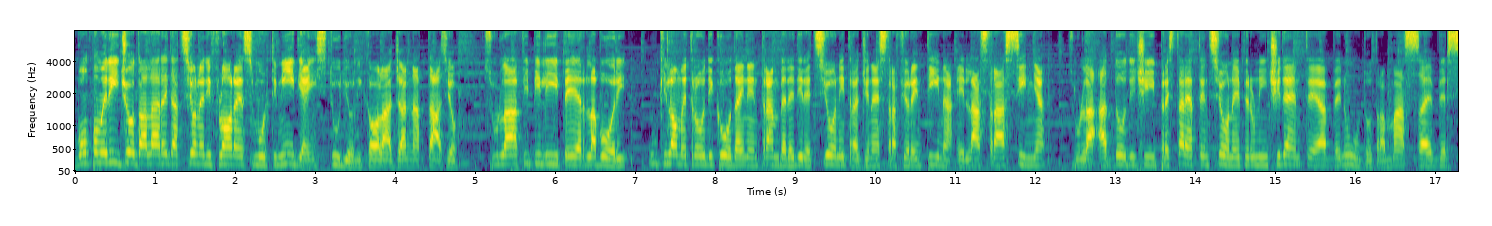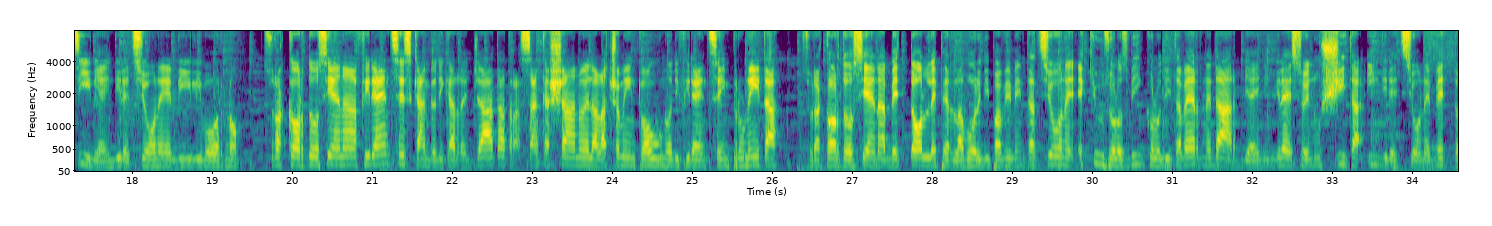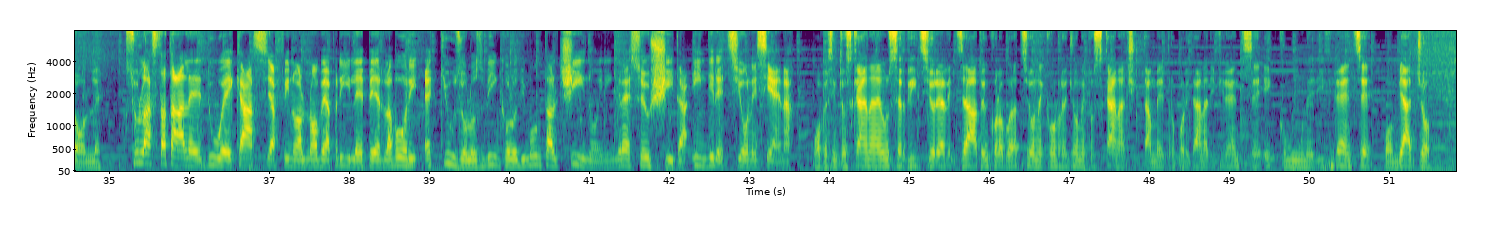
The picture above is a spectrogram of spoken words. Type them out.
buon pomeriggio dalla redazione di Florence Multimedia in studio Nicola Giannattasio. Sulla Fipili per lavori, un chilometro di coda in entrambe le direzioni tra Ginestra Fiorentina e Lastra Assigna. Sulla A12 prestare attenzione per un incidente avvenuto tra Massa e Versilia in direzione di Livorno. Sul raccordo Siena-Firenze, scambio di carreggiata tra San Casciano e l'allacciamento A1 di Firenze in Pruneta. Sul raccordo Siena-Bettolle per lavori di pavimentazione è chiuso lo svincolo di Taverne d'Arbia in ingresso e in uscita in direzione Bettolle. Sulla statale 2 Cassia fino al 9 aprile per lavori è chiuso lo svincolo di Montalcino in ingresso e uscita in direzione Siena. Muoversi in Toscana è un servizio realizzato in collaborazione con Regione Toscana, Città Metropolitana di Firenze e Comune di Firenze. Buon viaggio!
